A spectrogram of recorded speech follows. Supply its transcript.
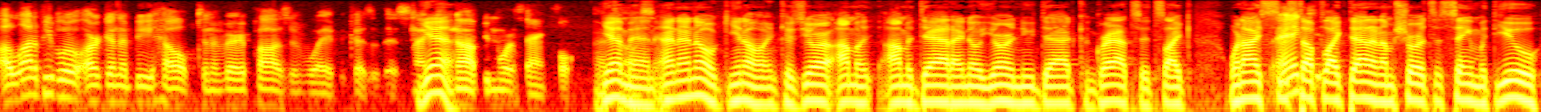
a lot of people are going to be helped in a very positive way because of this and Yeah. i could not be more thankful That's yeah, man, awesome. and I know you know, because you're I'm a I'm a dad. I know you're a new dad. Congrats! It's like when I see Thank stuff you. like that, and I'm sure it's the same with you.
